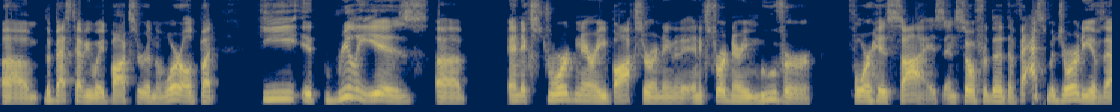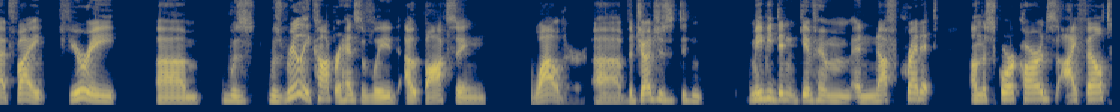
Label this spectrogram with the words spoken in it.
um, the best heavyweight boxer in the world. But he it really is uh, an extraordinary boxer and an, an extraordinary mover for his size. And so for the the vast majority of that fight, Fury um, was was really comprehensively outboxing Wilder. Uh, the judges didn't maybe didn't give him enough credit on the scorecards. I felt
